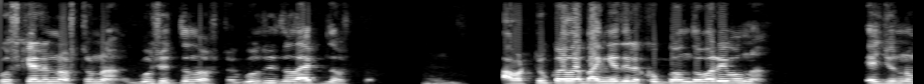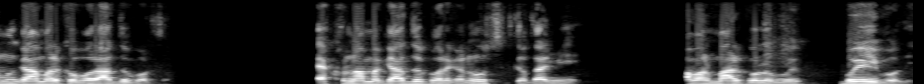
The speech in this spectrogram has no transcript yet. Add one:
ঘুষ খেলে নষ্ট না ঘুষই তো নষ্ট ঘুষই তো লাইফ নষ্ট। আবার টুকরা ভাঙিয়ে দিলে খুব গন্ধ বাড়িব না। এই জন্য মনে আমার খবর আদৌ করতো। এখন আমাকে আদৌ করে কেন? উচিত কথা আমি আমার মার বই, বইয়েই বলি।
